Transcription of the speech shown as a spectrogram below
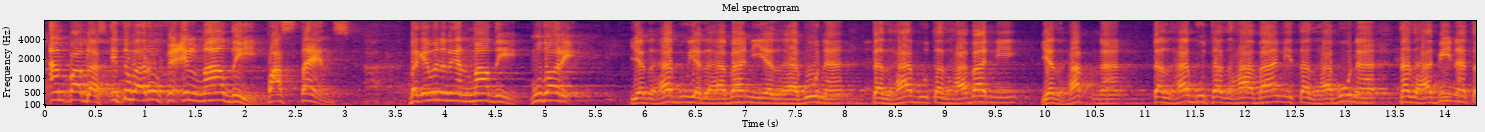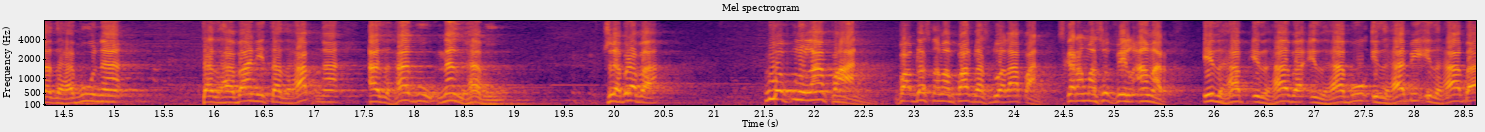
14. Itu baru fi'il madhi, past tense. Bagaimana dengan madhi, mudhari? Yadhabu, yadhabani, yadhabuna, tadhabu, tadhabani, yadhabna, tadhabu, tadhabani, tadhabuna, tadhabina, tadhabuna, tadhabani, tadhabna, azhabu nazhabu. Sudah berapa? 28 14 tambah 14 28 sekarang masuk fil amar. Izhab izhaba izhabu izhabi izhaba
